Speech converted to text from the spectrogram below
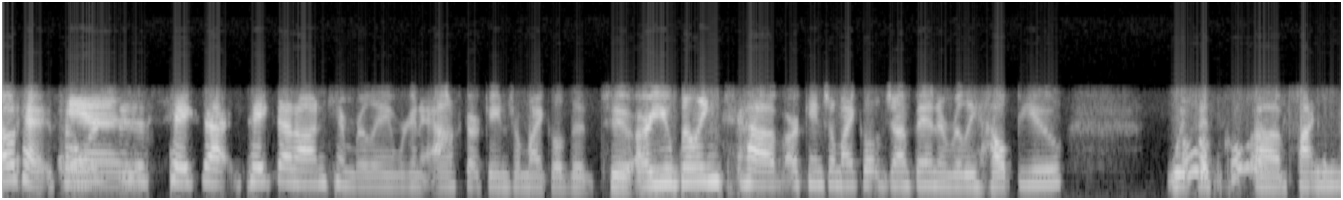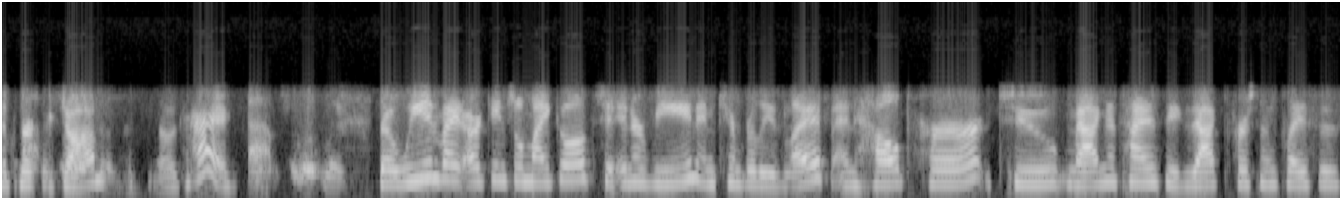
Okay, so we're gonna just take that take that on, Kimberly, and we're gonna ask Archangel Michael to, to are you willing to have Archangel Michael jump in and really help you with Oh, this um, finding the perfect job? Okay. Absolutely. So we invite Archangel Michael to intervene in Kimberly's life and help her to magnetize the exact person, places,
